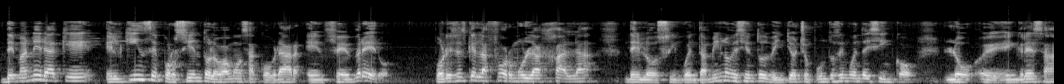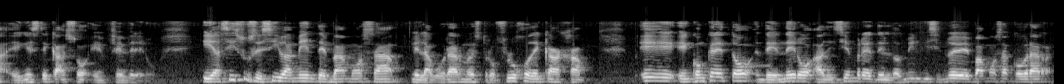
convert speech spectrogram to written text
De manera que el 15% lo vamos a cobrar en febrero. Por eso es que la fórmula jala de los 50.928.55 lo eh, ingresa en este caso en febrero y así sucesivamente vamos a elaborar nuestro flujo de caja. Eh, en concreto, de enero a diciembre del 2019 vamos a cobrar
